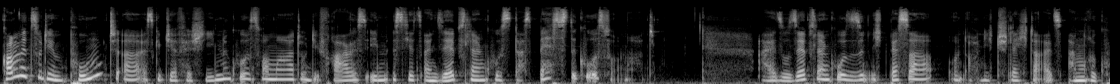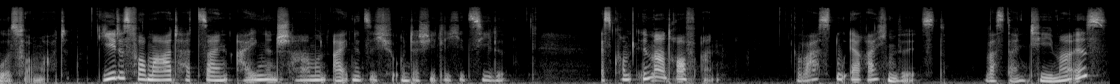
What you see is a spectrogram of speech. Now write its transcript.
Kommen wir zu dem Punkt, äh, es gibt ja verschiedene Kursformate und die Frage ist eben, ist jetzt ein Selbstlernkurs das beste Kursformat? Also Selbstlernkurse sind nicht besser und auch nicht schlechter als andere Kursformate. Jedes Format hat seinen eigenen Charme und eignet sich für unterschiedliche Ziele. Es kommt immer darauf an, was du erreichen willst, was dein Thema ist,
